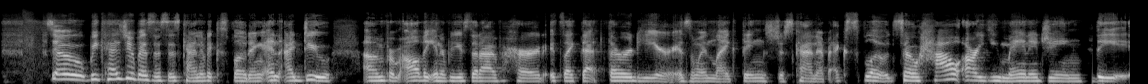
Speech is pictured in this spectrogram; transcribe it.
So, because your business is kind of exploding, and I do, um, from all the interviews that I've heard, it's like that third year is when like things just kind of explode. So, how are you managing the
